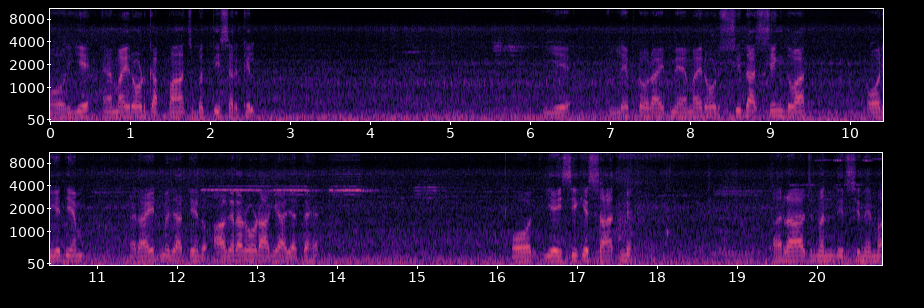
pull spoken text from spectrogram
और ये एम आई रोड का पाँच बत्ती सर्किल। ये लेफ़्ट और राइट में एम आई रोड, सीधा सिंह द्वार। और यदि हम राइट में जाते हैं तो आगरा रोड आगे आ जाता है। और ये इसी के साथ में राज मंदिर सिनेमा,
